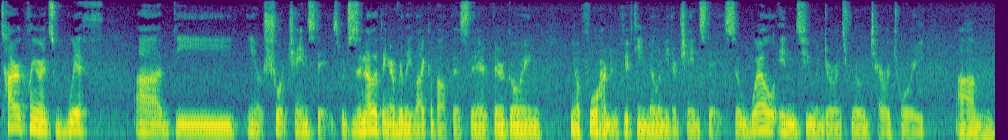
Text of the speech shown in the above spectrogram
tire clearance with uh, the you know short chain stays, which is another thing I really like about this. They're they're going you know 415 millimeter chain stays, so well into endurance road territory. Um,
